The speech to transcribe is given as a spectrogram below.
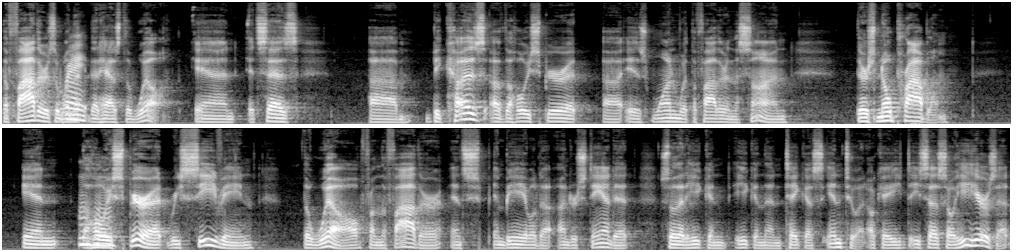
The Father is the one Right. that, that has the will, and it says um, because of the Holy Spirit uh, is one with the Father and the Son, there's no problem in the Holy Spirit receiving the will from the Father and and being able to understand it so that he can he can then take us into it. Okay, he, he says so he hears it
